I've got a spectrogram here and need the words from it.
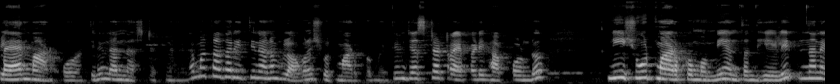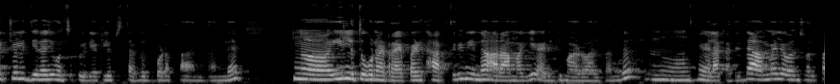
ಪ್ಲ್ಯಾನ್ ಮಾಡ್ಕೊಡ್ತೀನಿ ನನ್ನ ಅಷ್ಟಕ್ಕೆ ನನಗೆ. ಮತ್ತು ಅದೇ ರೀತಿ ನಾನು ಬ್ಲಾಗನ್ನು ಶೂಟ್ ಮಾಡ್ಕೊಂಡ್ಬಿಡ್ತೀನಿ ಜಸ್ಟ್ ಟ್ರೈಪ್ಯಾಡಿಗೆ ಹಾಕ್ಕೊಂಡು ನೀ ಶೂಟ್ ಮಾಡ್ಕೊ ಮಮ್ಮಿ ಅಂತಂದು ಹೇಳಿ. ನಾನು ಆ್ಯಕ್ಚುಲಿ ಧೀರಾಜಿಗೆ ಒಂದು ಸ್ವಲ್ಪ ವಿಡಿಯೋ ಕ್ಲಿಪ್ಸ್ ತೆಗೆದು ಕೊಡಪ್ಪ ಅಂತಂದೆ ಇಲ್ಲಿ ತಗೋ ನಾನು ಡ್ರೈಪ್ಯಾಡ್ಗೆ ಹಾಕ್ತೀನಿ, ನೀನು ಆರಾಮಾಗಿ ಅಡುಗೆ ಮಾಡು ಅಂತಂದು ಹೇಳಕತ್ತಿದ್ದೆ. ಆಮೇಲೆ ಒಂದು ಸ್ವಲ್ಪ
